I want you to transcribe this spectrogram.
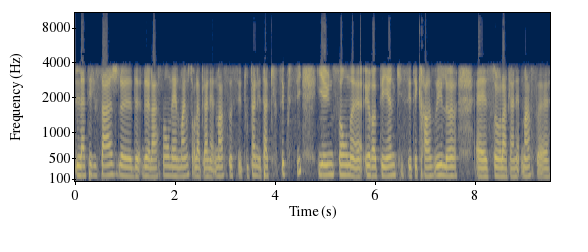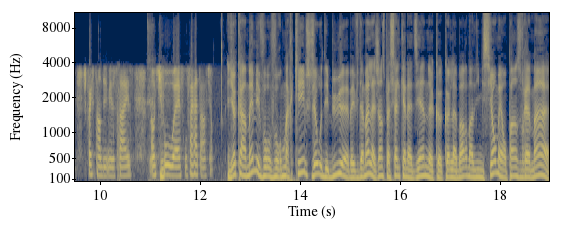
l'atterrissage de, de, la sonde elle-même sur la planète Mars, ça c'est tout un étape critique aussi. Il y a eu une sonde euh, européenne qui s'est écrasée là euh, sur la planète Mars. Euh, je crois que c'est en 2016. Donc il faut faut faire attention. Il y a quand même, et vous, vous remarquez, je disais au début, euh, ben, évidemment, l'Agence spatiale canadienne euh, collabore dans l'émission, mais on pense vraiment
